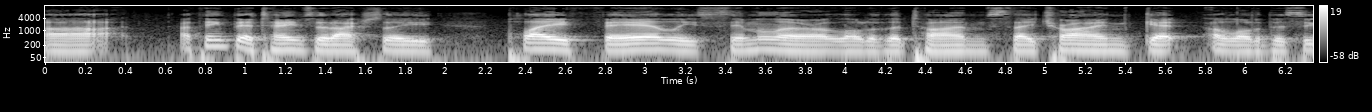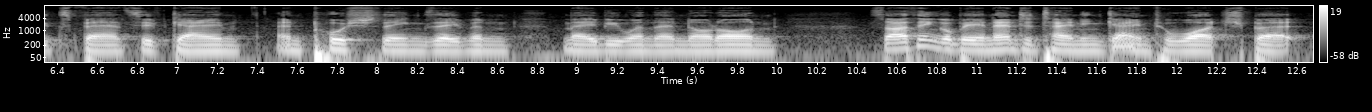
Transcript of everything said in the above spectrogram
Uh, I think they're teams that actually play fairly similar a lot of the times. They try and get a lot of this expansive game and push things even maybe when they're not on. So I think it'll be an entertaining game to watch, but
